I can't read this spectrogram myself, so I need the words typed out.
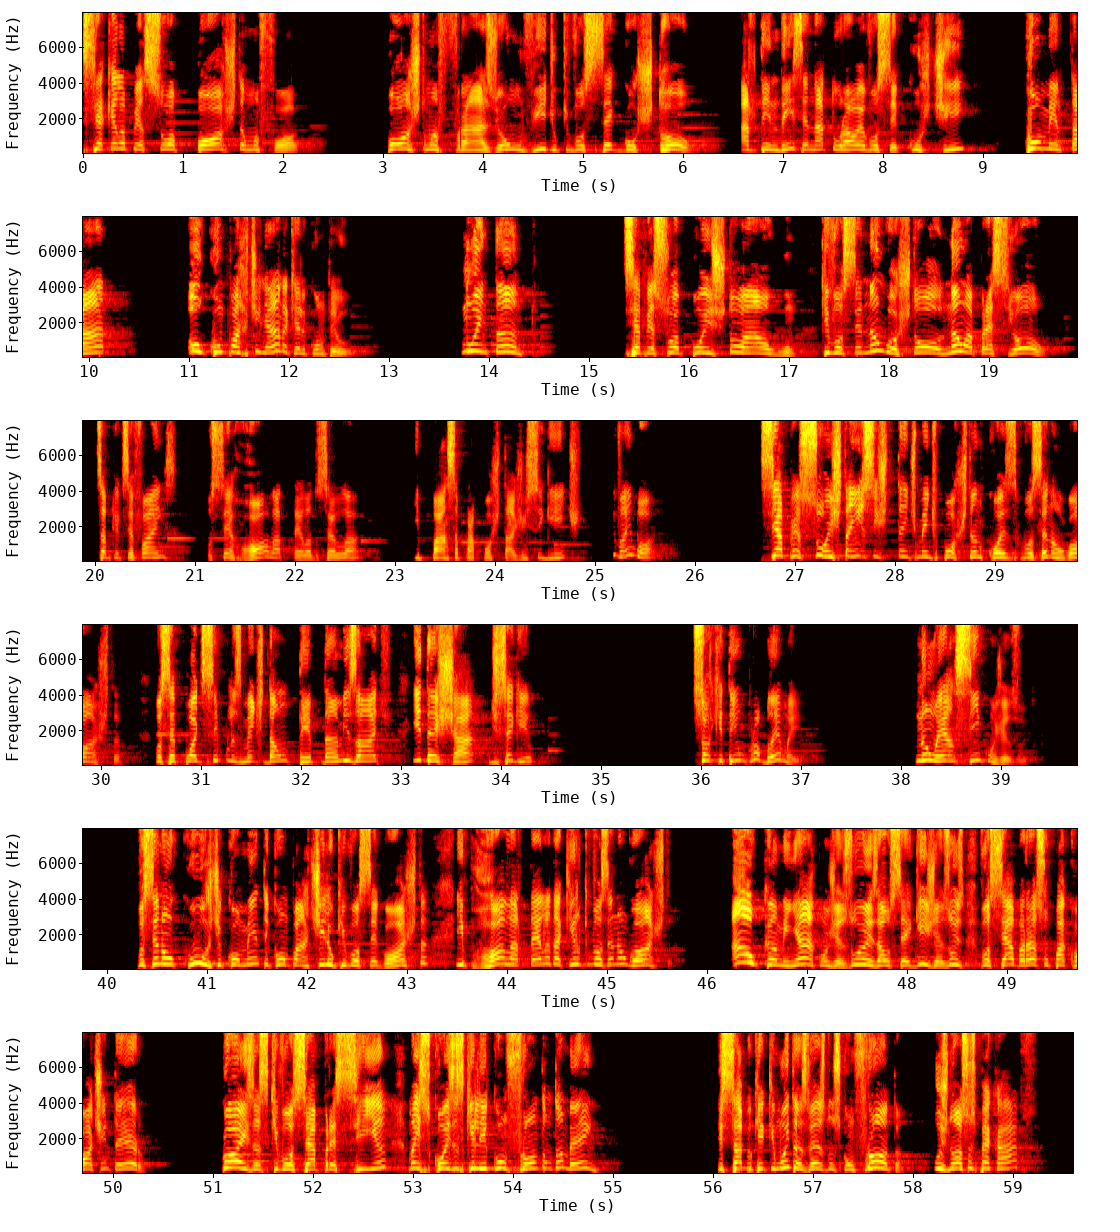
Se aquela pessoa posta uma foto posta uma frase ou um vídeo que você gostou, a tendência natural é você curtir, comentar ou compartilhar aquele conteúdo. No entanto, se a pessoa postou algo que você não gostou, não apreciou, sabe o que você faz? Você rola a tela do celular e passa para a postagem seguinte e vai embora. Se a pessoa está insistentemente postando coisas que você não gosta, você pode simplesmente dar um tempo da amizade e deixar de segui-lo. Só que tem um problema aí. Não é assim com Jesus. Você não curte, comenta e compartilha o que você gosta e rola a tela daquilo que você não gosta. Ao caminhar com Jesus, ao seguir Jesus, você abraça o pacote inteiro. Coisas que você aprecia, mas coisas que lhe confrontam também. E sabe o que, que muitas vezes nos confrontam? Os nossos pecados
